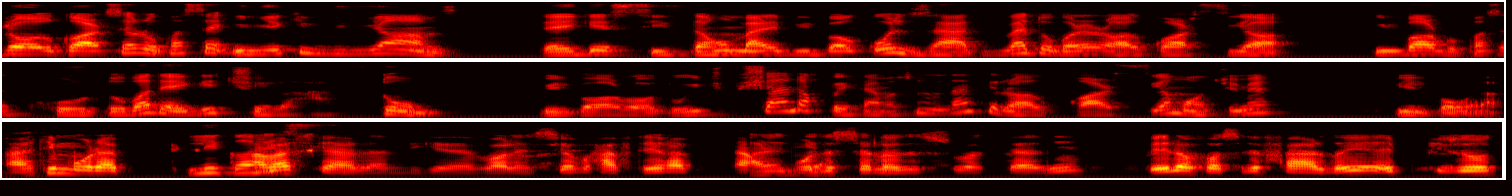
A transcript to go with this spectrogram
رول گارسیا رو پاس این یکی ویلیامز دقیقه 13 هم برای بیلبائو گل زد و دوباره رال گارسیا این بار رو پاس کوردوبا دقیقه 47 بیلبائو رو دو هیچ پیش انداخت. بهترین میدن که رال گارسیا مهاجم بیلبائو وقتی مربی عوض کردن دیگه. والنسیا هفته قبل آره مورد سلادس صحبت کردیم. بلا فاصله فردای اپیزود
